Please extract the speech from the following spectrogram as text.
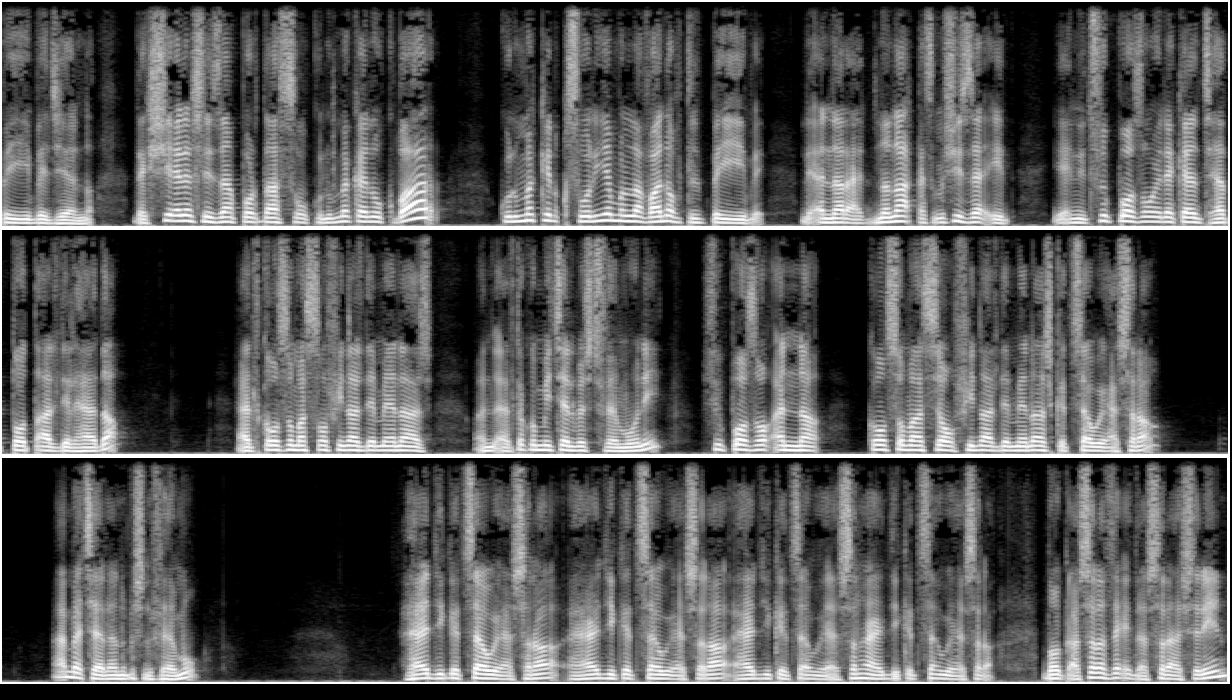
PIB ديالنا. داك الشيء علاش les importations كل ما كانوا كبار؟ كل ما كينقصوا ليا من la valeur ديال ال PIB لأن راه عندنا ناقص ماشي زائد. يعني ت supposons إلا كانت هاد ال total ديال هذا هاد ال consommation finale des ménages نعطيكم مثال باش تفهموني. supposons أن consommation finale des ménages كتساوي 10 مثلا باش نفهموا هذه كتساوي 10 هذه كتساوي 10 هذه كتساوي 10 هذه كتساوي 10 donc 10 زائد 10 20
